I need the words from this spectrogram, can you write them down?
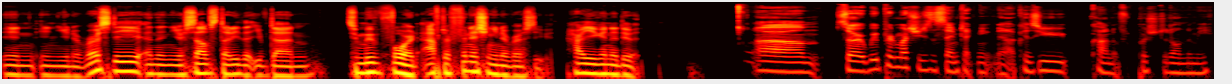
in in university and then your self study that you've done to move forward after finishing university how are you going to do it Um, so we pretty much use the same technique now because you kind of pushed it onto me,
